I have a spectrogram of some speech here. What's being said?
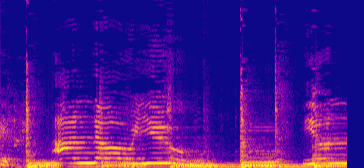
I know you. You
